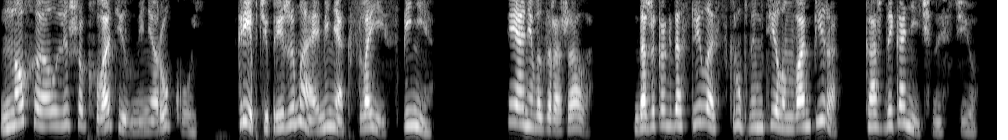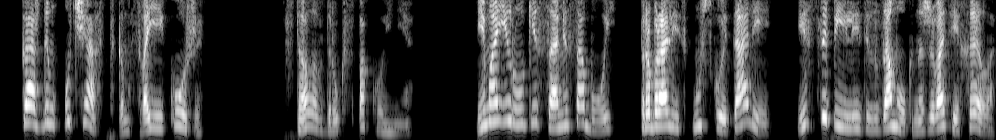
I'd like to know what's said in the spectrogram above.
но Хэл лишь обхватил меня рукой, крепче прижимая меня к своей спине. Я не возражала. Даже когда слилась с крупным телом вампира, каждой конечностью, каждым участком своей кожи. Стало вдруг спокойнее. И мои руки сами собой пробрались к мужской талии и сцепились в замок на животе Хэла.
